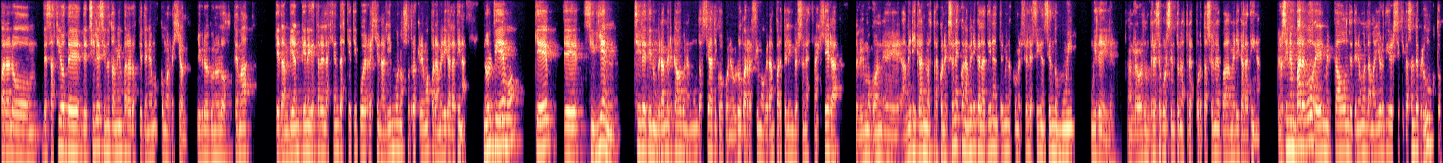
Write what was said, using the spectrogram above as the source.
Para los desafíos de, Chile, sino también para los que tenemos como región. Yo creo que uno de los temas que también tiene que estar en la agenda es qué tipo de regionalismo nosotros queremos para América Latina. No olvidemos que eh, si bien Chile tiene un gran mercado con el mundo asiático, con Europa recibimos gran parte de la inversión extranjera, lo mismo con eh, América, nuestras conexiones con América Latina en términos comerciales siguen siendo muy, muy débiles. Alrededor de un 13% de nuestras exportaciones va a América Latina. Pero sin embargo, es el mercado donde tenemos la mayor diversificación de productos.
